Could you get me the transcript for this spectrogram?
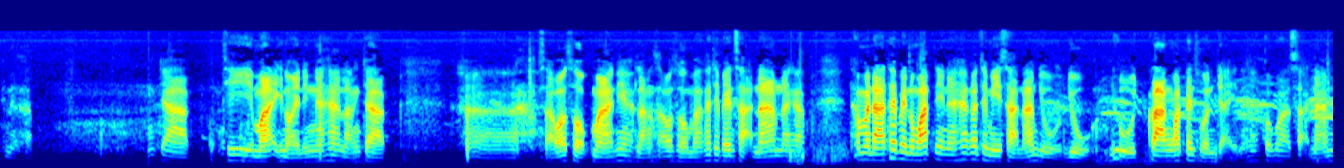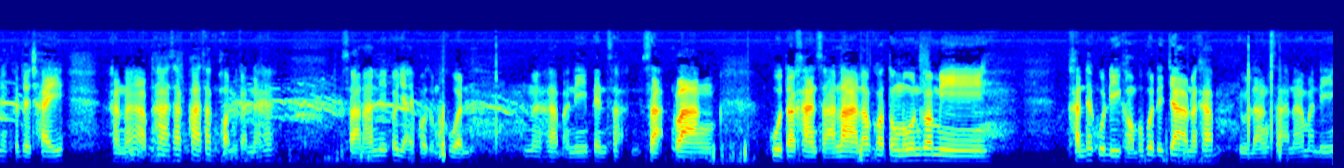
นี่นะครับหลัง จากที่มาอีกหน่อยหนึ่งนะฮะหลังจากสาวโศกมาเนี่ยหลังสาวโศกมาก็จะเป็นสระน้ำนะครับ ธรรมดาถ้าเป็นวัดเนี่ยนะฮะก็จะมีสระน้ำอยู่อยู่อยู่กลางวัดเป็นส่วนใหญ่นะฮะเพราะว่าสระน้ำเนี่ยก็จะใช้อาบน้ำอาบท่าซักผ้าซักผ่อนกันนะฮะสระน้ำนี้ก็ใหญ่พอสมควรนะครับ อันนี้เป็นสระสระกลางกูตาคารสาลาแล้วก็ตรงนู้นก็มีคันธกุฎีของพระพุทธเจ้านะครับ อยู่หลังสระน้ำอันนี้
